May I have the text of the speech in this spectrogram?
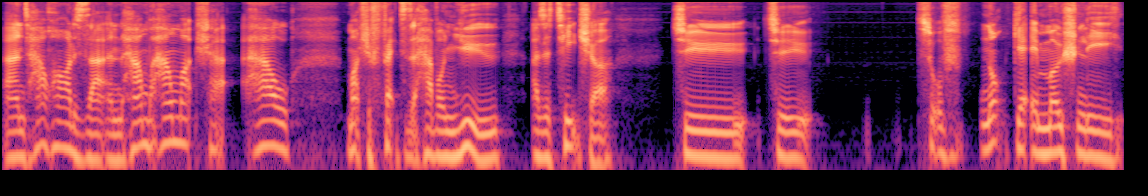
And how hard is that? And how how much how much effect does it have on you as a teacher to to sort of not get emotionally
